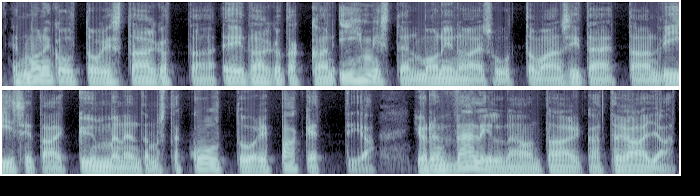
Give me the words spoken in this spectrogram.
että monikulttuurista tarkoittaa, ei tarkoitakaan ihmisten moninaisuutta, vaan sitä, että on viisi tai kymmenen tämmöistä kulttuuripakettia, joiden välillä on tarkat rajat.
